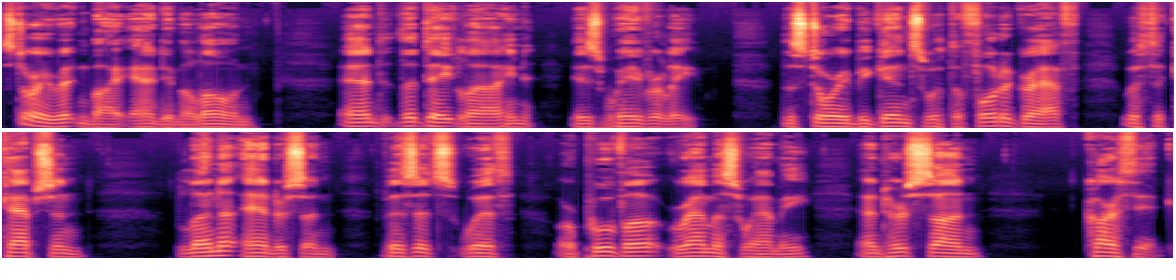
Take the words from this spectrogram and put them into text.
Story written by Andy Malone. And the dateline is Waverly. The story begins with a photograph with the caption Lena Anderson visits with Apoorva Ramaswamy and her son Karthik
